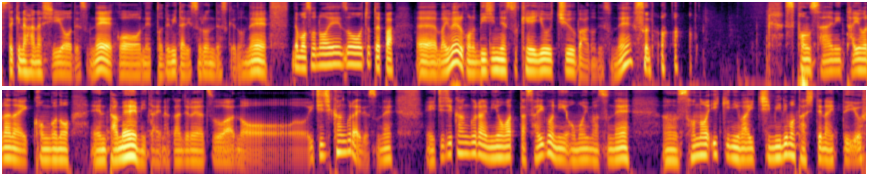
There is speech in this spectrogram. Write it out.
素敵な話をですね、こう、ネットで見たりするんですけどね。でもその映像をちょっとやっぱ、えー、まあ、いわゆるこのビジネス系 YouTuber のですね、そのスポンサーに頼らない今後のエンタメみたいな感じのやつを、あの、1時間ぐらいですね。1時間ぐらい見終わった最後に思いますね。うん、その域には1ミリも達してないっていう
